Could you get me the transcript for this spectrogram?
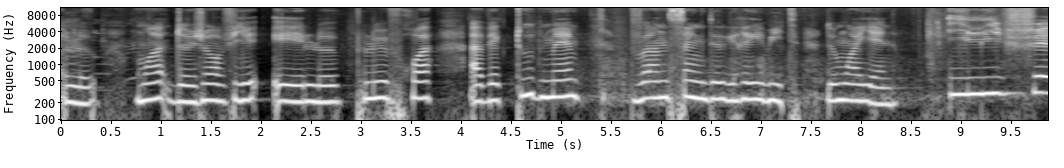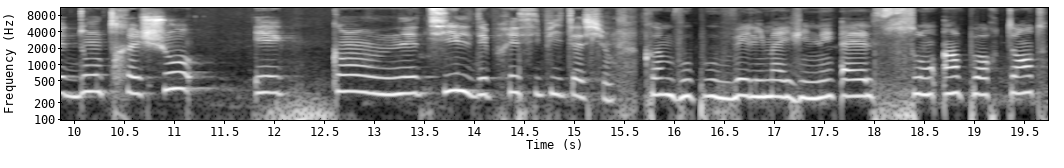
Le mois de janvier est le plus froid avec tout de même 25 degrés 8 de moyenne. Il y fait donc très chaud et qu'en est-il des précipitations? Comme vous pouvez l'imaginer, elles sont importantes.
